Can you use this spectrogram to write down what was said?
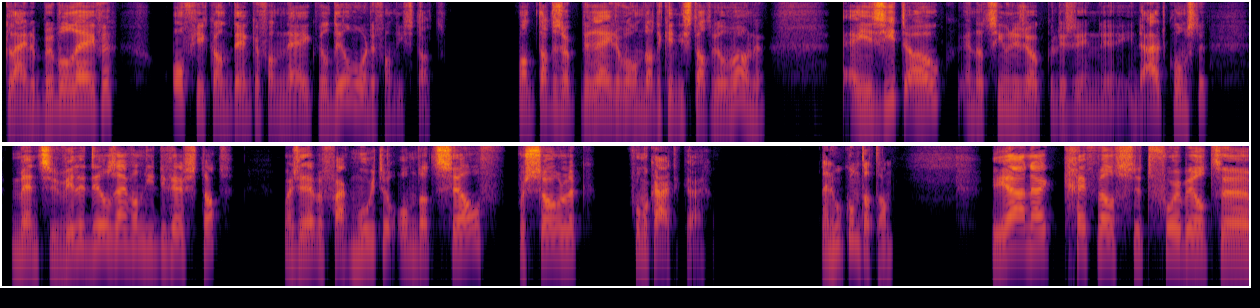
kleine bubbel leven. Of je kan denken van nee, ik wil deel worden van die stad. Want dat is ook de reden waarom dat ik in die stad wil wonen. En je ziet ook, en dat zien we dus ook dus in, de, in de uitkomsten. Mensen willen deel zijn van die diverse stad. Maar ze hebben vaak moeite om dat zelf persoonlijk voor elkaar te krijgen. En hoe komt dat dan? Ja, nou, ik geef wel eens het voorbeeld. Uh,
